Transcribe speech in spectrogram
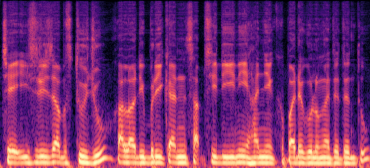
Cik Yusrizal bersetuju kalau diberikan subsidi ini hanya kepada golongan tertentu?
